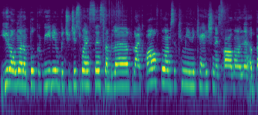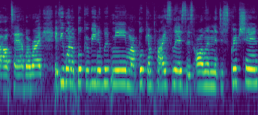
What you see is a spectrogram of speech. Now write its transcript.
you don't want to book a reading, but you just want to send some love, like all forms of communication is all on the About tab, all right? If you want to book a reading with me, my booking price list is all in the description.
